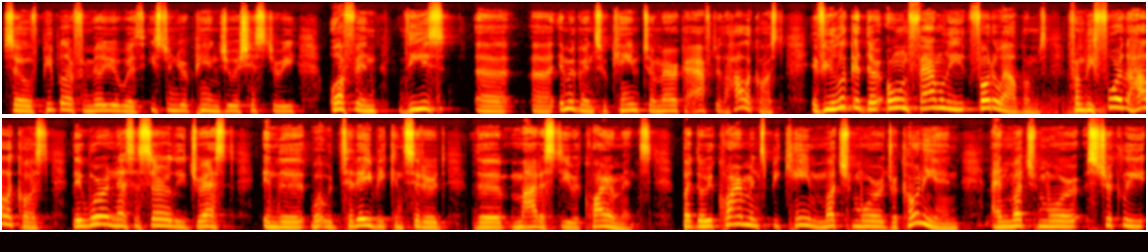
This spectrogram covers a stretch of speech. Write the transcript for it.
So, if people are familiar with Eastern European Jewish history, often these uh, uh, immigrants who came to America after the Holocaust, if you look at their own family photo albums from before the Holocaust, they weren't necessarily dressed in the what would today be considered the modesty requirements. But the requirements became much more draconian and much more strictly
